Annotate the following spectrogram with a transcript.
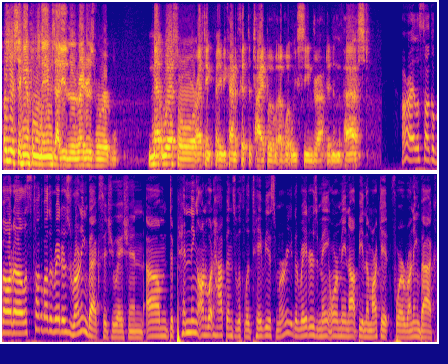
those are just a handful of names that either the Raiders were met with or I think maybe kind of fit the type of, of what we've seen drafted in the past. All right, let's talk about uh, let's talk about the Raiders' running back situation. Um, depending on what happens with Latavius Murray, the Raiders may or may not be in the market for a running back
